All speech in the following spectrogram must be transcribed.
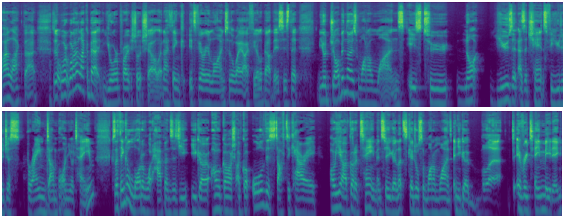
I like that. So what, what I like about your approach to it, Shell, and I think it's very aligned to the way I feel about this, is that your job in those one on ones is to not use it as a chance for you to just brain dump on your team. Because I think a lot of what happens is you you go, oh gosh, I've got all of this stuff to carry. Oh yeah, I've got a team, and so you go, let's schedule some one on ones, and you go blah to every team meeting,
